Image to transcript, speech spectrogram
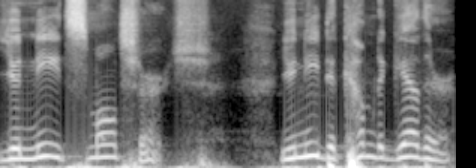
You need small church. You need to come together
